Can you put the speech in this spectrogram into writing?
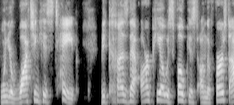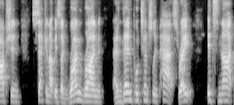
when you're watching his tape because that RPO is focused on the first option, second up. It's like run, run, and then potentially pass, right? It's not.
